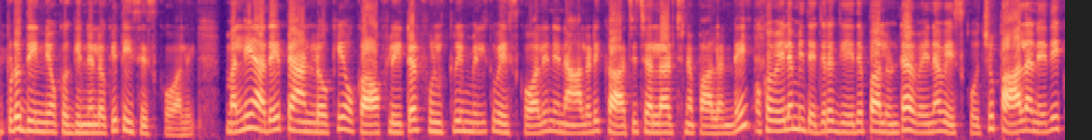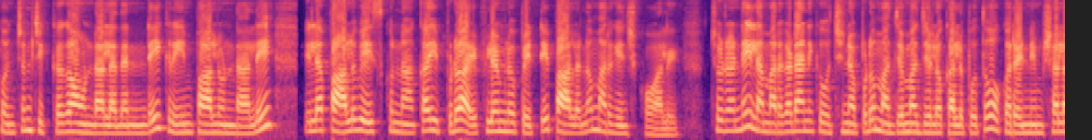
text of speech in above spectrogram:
ఇప్పుడు దీన్ని ఒక గిన్నెలోకి తీసేసుకోవాలి. మళ్ళీ అదే ప్యాన్లోకి ఒక half litre full cream milk వేసుకోవాలి. నేను ఆల్రెడీ కాచి చల్లార్చిన పాలండి. ఒకవేళ మీ దగ్గర గేదె పాలు ఉంటే అవైనా వేసుకోవచ్చు. పాలు అనేది కొంచెం చిక్కగా ఉండాలి అదండి. క్రీమ్ పాలు ఉండాలి. ఇలా పాలు వేసుకున్నాక ఇప్పుడు ఐ ఫ్లేమ్లో పెట్టి పాలను మరిగించుకోవాలి. చూడండి ఇలా మరగడానికి వచ్చినప్పుడు మధ్య మధ్యలో కలుపుతూ ఒక రెండు నిమిషాల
